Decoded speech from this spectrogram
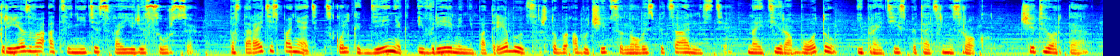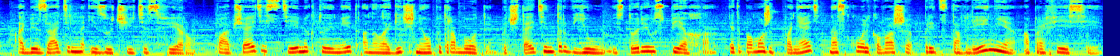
Трезво оцените свои ресурсы. Постарайтесь понять, сколько денег и времени потребуется, чтобы обучиться новой специальности, найти работу и пройти испытательный срок. Четвертое. Обязательно изучите сферу. Пообщайтесь с теми, кто имеет аналогичный опыт работы. Почитайте интервью, истории успеха. Это поможет понять, насколько ваше представление о профессии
